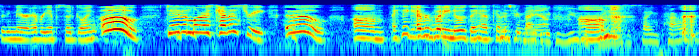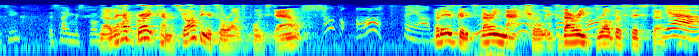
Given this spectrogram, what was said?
sitting there every episode going, "Ooh, David and Laura's chemistry." Ooh, um, I think everybody knows they have chemistry by now. you could use Um, it. It has the same powers as you, the same No, they have great chemistry. I think it's alright to point it out. Shove off, Sam. But it is good. It's very natural. It's very brother sister. Yeah.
